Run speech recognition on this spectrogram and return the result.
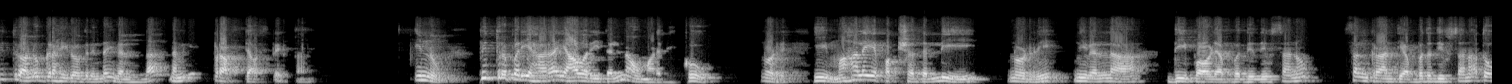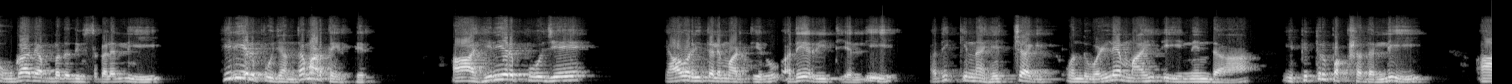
ಪಿತೃ ಅನುಗ್ರಹ ಇರೋದ್ರಿಂದ ಇವೆಲ್ಲ ನಮಗೆ ಪ್ರಾಪ್ತಿ ಆಗ್ತಾ ಇರ್ತವೆ. ಇನ್ನು ಪಿತೃ ಪರಿಹಾರ ಯಾವ ರೀತಿಯಲ್ಲಿ ನಾವು ಮಾಡಬೇಕು? ನೋಡ್ರಿ, ಈ ಮಹಾಲಯ ಪಕ್ಷದಲ್ಲಿ ನೋಡ್ರಿ, ನೀವೆಲ್ಲ ದೀಪಾವಳಿ ಹಬ್ಬದ ದಿವಸನೋ, ಸಂಕ್ರಾಂತಿ ಹಬ್ಬದ ದಿವಸನೋ ಅಥವಾ ಉಗಾದಿ ಹಬ್ಬದ ದಿವಸಗಳಲ್ಲಿ ಹಿರಿಯರ ಪೂಜೆ ಅಂತ ಮಾಡ್ತಾ ಇರ್ತೀರಿ. ಆ ಹಿರಿಯರ ಪೂಜೆ ಯಾವ ರೀತಿಯಲ್ಲಿ ಮಾಡ್ತೀರೋ ಅದೇ ರೀತಿಯಲ್ಲಿ ಅದಕ್ಕಿಂತ ಹೆಚ್ಚಾಗಿ ಒಂದು ಒಳ್ಳೆ ಮಾಹಿತಿಯಿಂದ ಈ ಪಿತೃಪಕ್ಷದಲ್ಲಿ ಆ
